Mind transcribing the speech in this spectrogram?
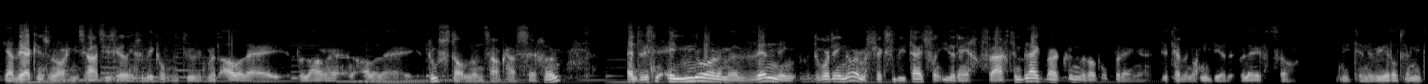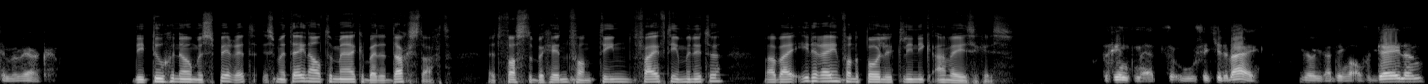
Ja, werken in zo'n organisatie is heel ingewikkeld natuurlijk, met allerlei belangen en allerlei toestanden, zou ik haast zeggen. En er is een enorme wending, er wordt enorme flexibiliteit van iedereen gevraagd en blijkbaar kunnen we dat opbrengen. Dit hebben we nog niet eerder beleefd zo. Niet in de wereld en niet in mijn werk. Die toegenomen spirit is meteen al te merken bij de dagstart. Het vaste begin van 10, 15 minuten, waarbij iedereen van de polykliniek aanwezig is. Het begint met hoe zit je erbij? Wil je daar dingen over delen?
